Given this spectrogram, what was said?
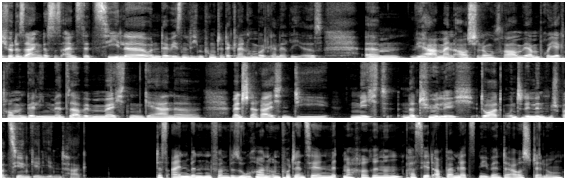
Ich würde sagen, dass es eines der Ziele und der wesentlichen Punkte der kleinen Humboldt-Galerie ist. Ähm, wir haben einen Ausstellungsraum, wir haben einen Projektraum in Berlin Mitte, aber wir möchten gerne Menschen erreichen, die nicht natürlich dort unter den Linden spazieren gehen jeden Tag. Das Einbinden von Besuchern und potenziellen Mitmacherinnen passiert auch beim letzten Event der Ausstellung.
